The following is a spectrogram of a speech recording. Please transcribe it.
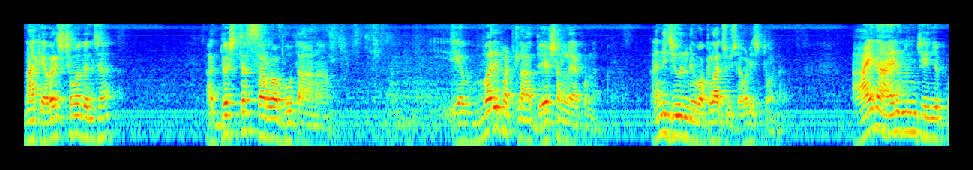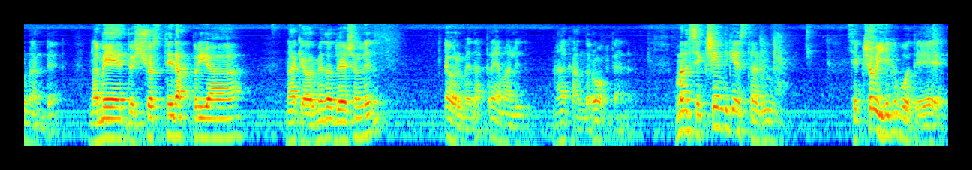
నాకు ఎవరిష్టమో తెలుసా? అద్వేష్ట సర్వభూతానాం. ఎవరి పట్ల ద్వేషం లేకుండా అన్ని జీవుల్ని ఒకలా చూసేవాడు ఇష్టం అన్నారు ఆయన ఆయన గురించి ఏం చెప్పుకున్నారంటే నమే ద్విశ్వస్తి ప్రియా. నాకు ఎవరి మీద ద్వేషం లేదు. ఎవరి మీద? ప్రేమ లేదు. నాకు అందరూ ఒకటే అన్నాడు. మరి శిక్ష ఎందుకు వేస్తాడు? శిక్ష వెయ్యకపోతే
